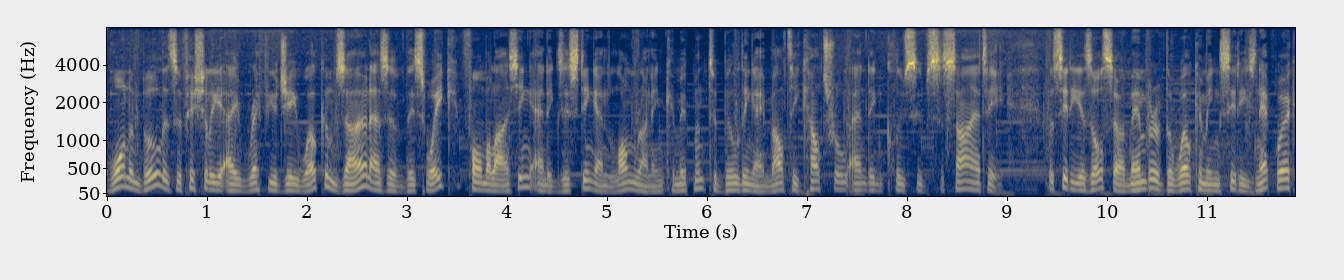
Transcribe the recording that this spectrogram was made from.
Warrnambool is officially a refugee welcome zone as of this week, formalising an existing and long running commitment to building a multicultural and inclusive society. The city is also a member of the Welcoming Cities Network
